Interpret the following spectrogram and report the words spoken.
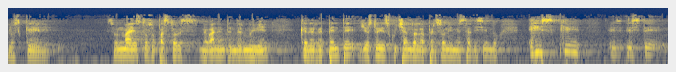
los que son maestros o pastores me van a entender muy bien, que de repente yo estoy escuchando a la persona y me está diciendo, es que este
